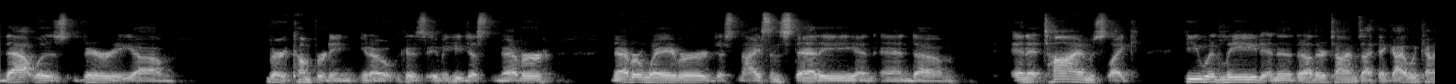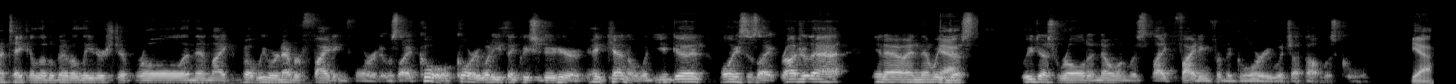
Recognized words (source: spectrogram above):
that was very, um, very comforting. You know, because I mean, he just never never wavered, just nice and steady. And, and, um, and at times like he would lead. And then at other times, I think I would kind of take a little bit of a leadership role. And then like, but we were never fighting for it. It was like, cool, Corey, what do you think we should do here? Hey, Kendall, would you good? Voice is like, Roger that, you know, and then we yeah. just, we just rolled and no one was like fighting for the glory, which I thought was cool. Yeah.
